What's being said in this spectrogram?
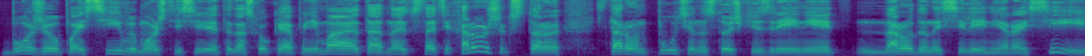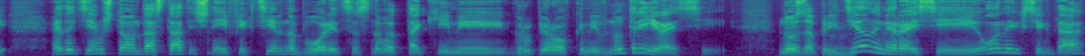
боже упаси, вы можете себе, это, насколько я понимаю, это одна из, кстати, хороших сторон Путина с точки зрения народонаселения России, это тем, что он достаточно эффективно борется с ну, вот такими группировками внутри России. Но за пределами mm-hmm. России он их всегда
